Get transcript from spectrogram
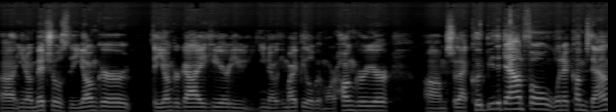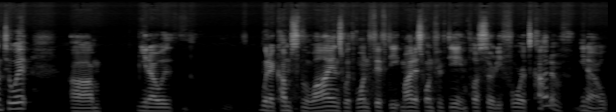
Uh, you know, Mitchell's the younger, the younger guy here. He, you know, he might be a little bit more hungrier. Um, so that could be the downfall when it comes down to it. Um, you know, when it comes to the Lions with 150 minus 158 and plus 34, it's kind of you know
